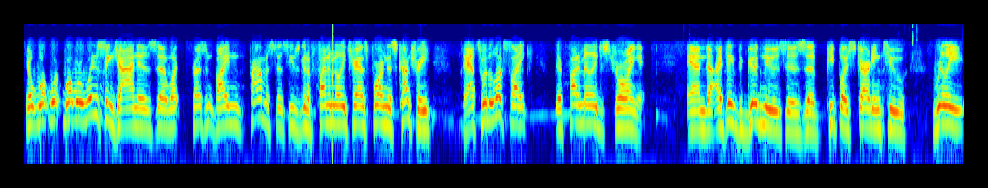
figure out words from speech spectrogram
You know what, what, what we're witnessing, John, is uh, what President Biden promised us. He was going to fundamentally transform this country. That's what it looks like. They're fundamentally destroying it. And uh, I think the good news is uh, people are starting to really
